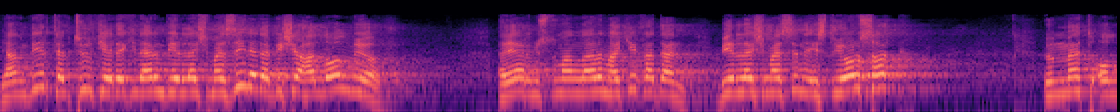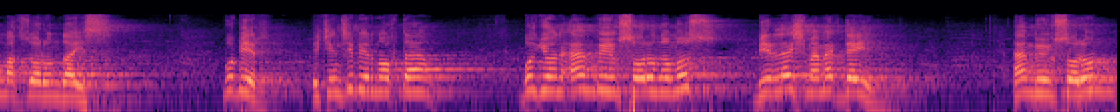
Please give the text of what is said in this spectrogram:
Yani bir tek Türkiye'dekilerin birleşmesiyle de bir şey hallolmuyor. Eğer Müslümanların hakikaten birleşmesini istiyorsak ümmet olmak zorundayız. Bu bir. İkinci bir nokta bugün en büyük sorunumuz birleşmemek değil. En büyük sorun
